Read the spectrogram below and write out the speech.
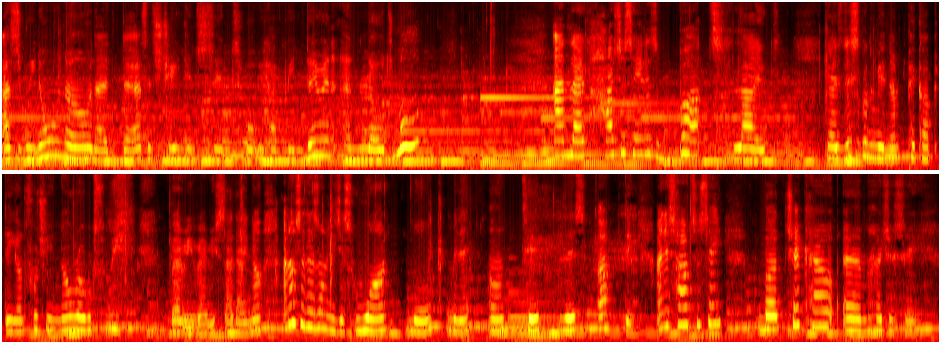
As we all know that the earth is changing since what we have been doing and loads more. And like, how to say this, but like, guys, this is going to be an epic update. Unfortunately, no Robux for me. very, very sad, I know. And also, there's only just one more minute until this update. And it's hard to say, but check out, um, how to say,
